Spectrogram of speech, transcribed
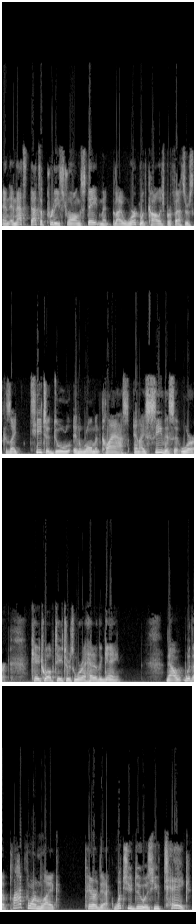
And, and that's, that's a pretty strong statement, but I work with college professors because I teach a dual enrollment class and I see this at work. K 12 teachers, we're ahead of the game. Now, with a platform like Pear Deck, what you do is you take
